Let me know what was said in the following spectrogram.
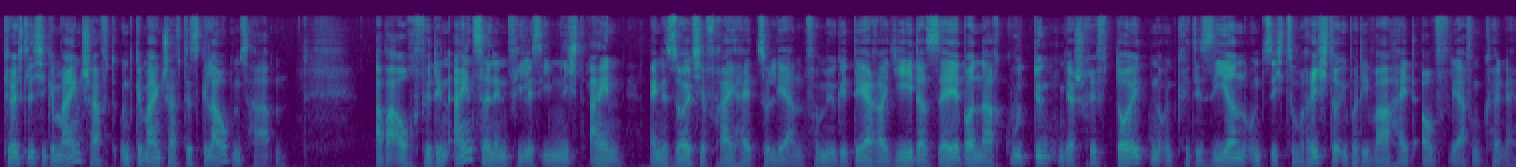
kirchliche Gemeinschaft und Gemeinschaft des Glaubens haben. Aber auch für den Einzelnen fiel es ihm nicht ein, eine solche Freiheit zu lehren, vermöge derer jeder selber nach Gutdünken der Schrift deuten und kritisieren und sich zum Richter über die Wahrheit aufwerfen könne.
